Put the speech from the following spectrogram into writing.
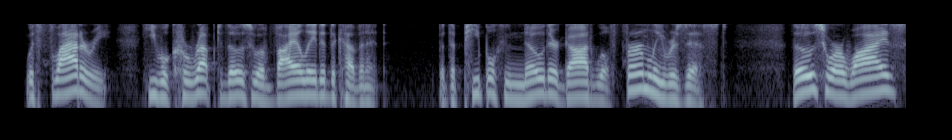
With flattery, he will corrupt those who have violated the covenant. But the people who know their God will firmly resist. Those who are wise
